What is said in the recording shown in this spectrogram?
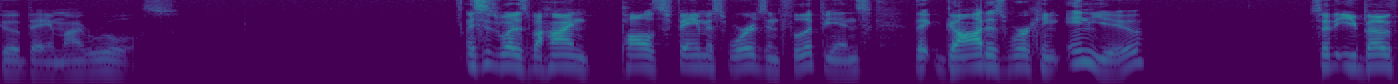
to obey my rules. This is what is behind Paul's famous words in Philippians that God is working in you so that you both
